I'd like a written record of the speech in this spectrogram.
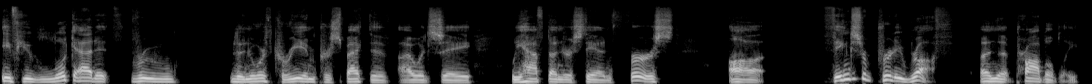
if you look at it through the North Korean perspective, I would say we have to understand first, uh, things are pretty rough, and that probably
